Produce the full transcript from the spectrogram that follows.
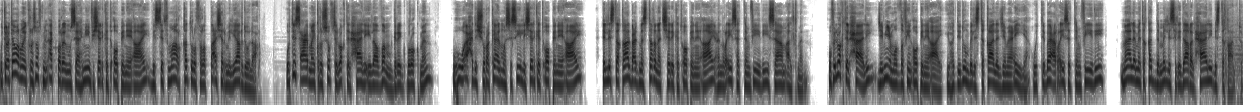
وتعتبر مايكروسوفت من أكبر المساهمين في شركة أوبن اي آي باستثمار قدره 13 مليار دولار. وتسعى مايكروسوفت في الوقت الحالي إلى ضم جريج بروكمان وهو أحد الشركاء المؤسسين لشركة أوبن اي آي اللي استقال بعد ما استغنت شركة أوبن اي آي عن رئيسها التنفيذي سام ألتمان. وفي الوقت الحالي جميع موظفين اوبن اي اي يهددون بالاستقالة الجماعية واتباع الرئيس التنفيذي ما لم يتقدم مجلس الإدارة الحالي باستقالته.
